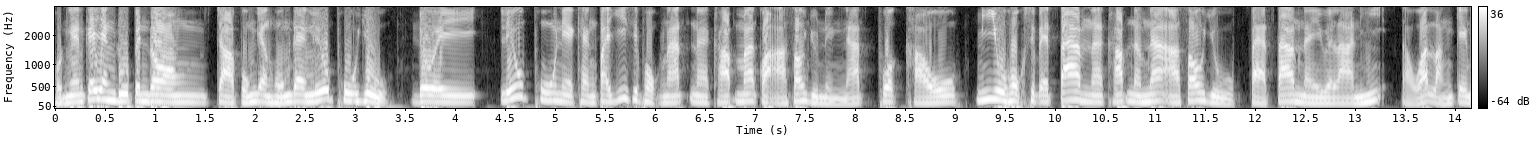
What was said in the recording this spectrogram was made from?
ผลงานก็ยังดูเป็นรองจากฝูงอย่างหงแดงเลี้ยวภูอยู่ โดยลิเวภูเนี่ยแข่งไป 26 นัดนะครับ มากกว่าอาร์เซนอลอยู่ 1 นัด พวกเขามีอยู่ 61 แต้มนะครับนำหน้าอาร์เซนอลอยู่ 8 แต้มในเวลานี้ แต่ว่าหลังเกม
